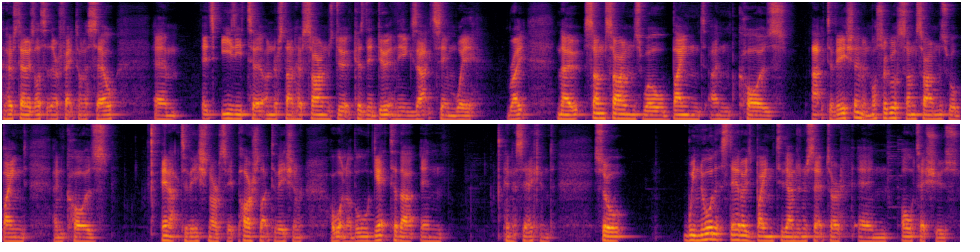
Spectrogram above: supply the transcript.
and how steroids elicit their effect on a cell, um, it's easy to understand how SARMs do it because they do it in the exact same way, right? Now, some SARMs will bind and cause activation and muscle growth. Some SARMs will bind and cause inactivation or say partial activation or whatnot. But we'll get to that in in a second. So we know that steroids bind to the androgen receptor in all tissues,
